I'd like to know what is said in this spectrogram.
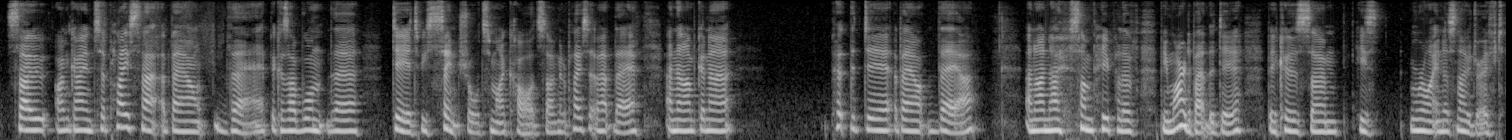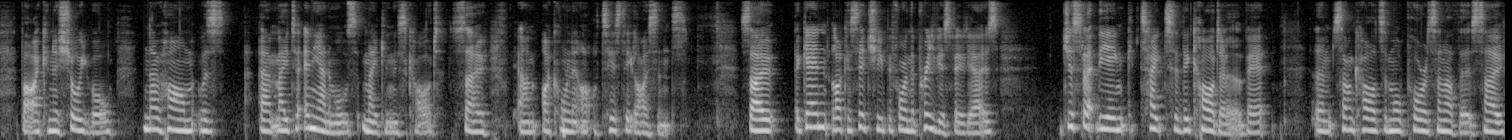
So I'm going to place that about there because I want the deer to be central to my card. So I'm going to place it about there and then I'm going to put the deer about there. And I know some people have been worried about the deer because um, he's right in a snowdrift, but I can assure you all, no harm was uh, made to any animals making this card. So um, I call it an artistic license. So again, like I said to you before in the previous videos, just let the ink take to the card a little bit um, some cards are more porous than others, so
